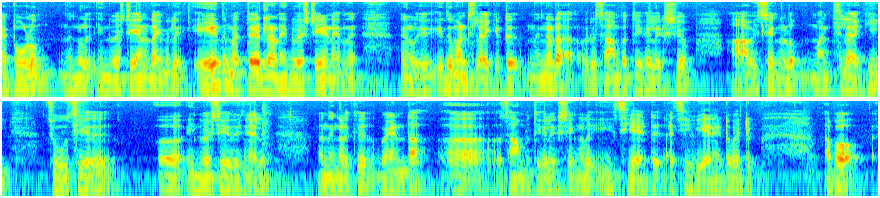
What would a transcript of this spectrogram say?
എപ്പോഴും നിങ്ങൾ ഇൻവെസ്റ്റ് ചെയ്യുന്ന ടൈമിൽ ഏത് മെത്തേഡിലാണ് ഇൻവെസ്റ്റ് ചെയ്യണമെന്ന് നിങ്ങൾക്ക് ഇത് മനസ്സിലാക്കിയിട്ട് നിങ്ങളുടെ ഒരു സാമ്പത്തിക ലക്ഷ്യവും ആവശ്യങ്ങളും മനസ്സിലാക്കി ചൂസ് ചെയ്ത് ഇൻവെസ്റ്റ് ചെയ്ത് കഴിഞ്ഞാൽ നിങ്ങൾക്ക് വേണ്ട സാമ്പത്തിക ലക്ഷ്യങ്ങൾ ഈസി ആയിട്ട് അച്ചീവ് ചെയ്യാനായിട്ട് പറ്റും. അപ്പോൾ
